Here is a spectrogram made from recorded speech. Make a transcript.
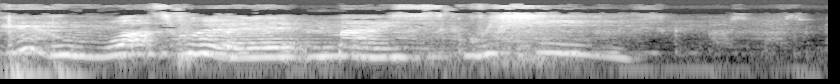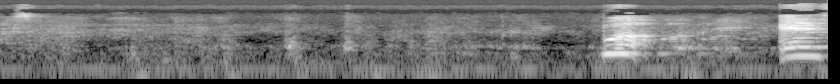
two. What were my squishies? What is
